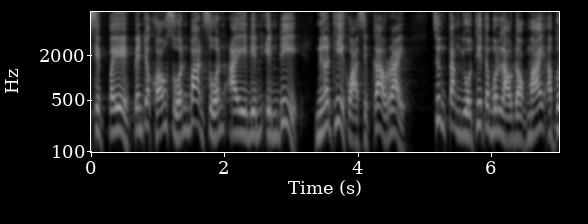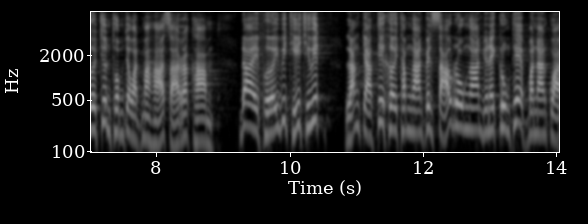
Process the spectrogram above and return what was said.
40 ปี เป็นเจ้าของสวนบ้านสวนไอดินอินดี้เนื้อที่กว่า 19 ไร่ ซึ่งตั้งอยู่ที่ตำบลเหล่าดอกไม้อำเภอชื่นชมจังหวัดมหาสารคาม ได้เผยวิถีชีวิต หลังจากที่เคยทำงานเป็นสาวโรงงานอยู่ในกรุงเทพมานานกว่า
